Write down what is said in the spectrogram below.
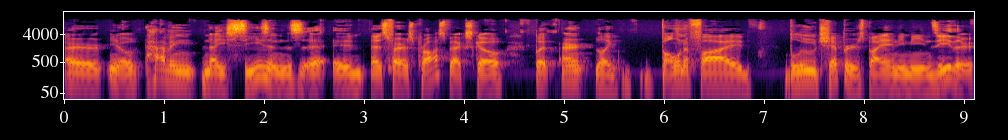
are you know having nice seasons uh, in, as far as prospects go, but aren't like bona fide blue chippers by any means either.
